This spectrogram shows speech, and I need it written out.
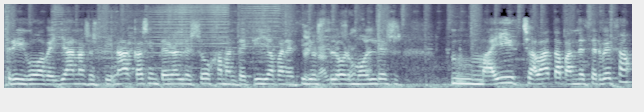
trigo, avellanas, espinacas, integral de soja, mantequilla, panecillos, flor, moldes, mm, maíz, chabata, pan de cerveza.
